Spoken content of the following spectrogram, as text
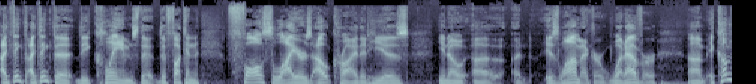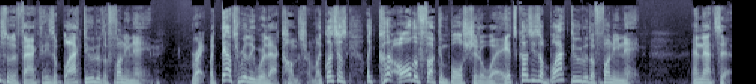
I think I think the the claims the the fucking false liars outcry that he is, you know, uh, Islamic or whatever. Um, it comes from the fact that he's a black dude with a funny name. Right. Like that's really where that comes from. Like let's just like cut all the fucking bullshit away. It's because he's a black dude with a funny name, and that's it.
